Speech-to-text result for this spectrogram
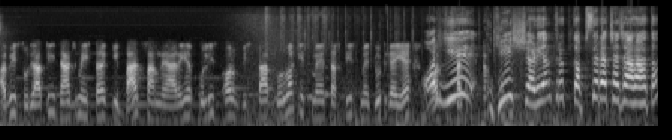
अभी शुरुआती जाँच में इस तरह की बात सामने आ रही है। पुलिस और विस्तार पूर्वक इसमें तफ्तीश में जुट गई है। और, और ये ये षड्यंत्र कब से रचा जा रहा था?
